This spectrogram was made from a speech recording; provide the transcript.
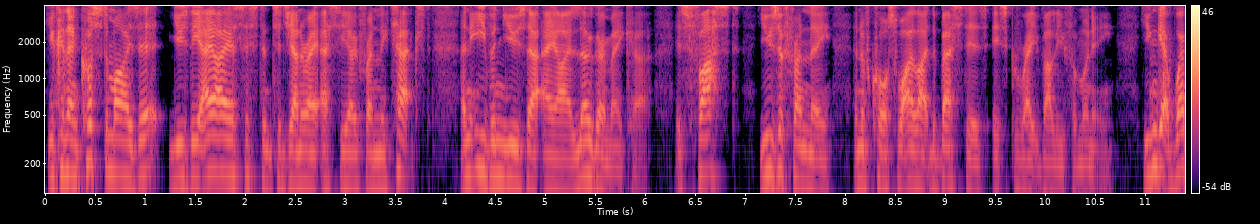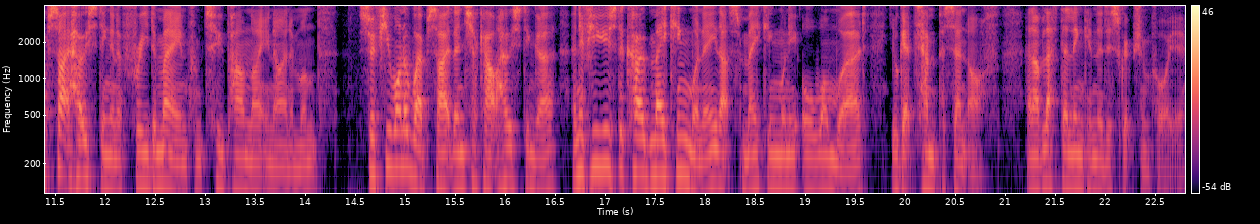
You can then customize it, use the AI assistant to generate SEO friendly text, and even use their AI logo maker. It's fast, user friendly, and of course, what I like the best is it's great value for money. You can get website hosting and a free domain from £2.99 a month. So if you want a website, then check out Hostinger. And if you use the code Making Money, that's Making Money all one word, you'll get 10% off. And I've left a link in the description for you.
